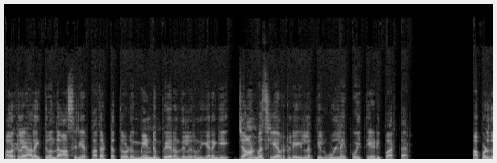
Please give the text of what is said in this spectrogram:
அவர்களை அழைத்து வந்த ஆசிரியர் பதட்டத்தோடு மீண்டும் பேருந்திலிருந்து இறங்கி ஜான் வெஸ்லி அவர்களுடைய இல்லத்தில் உள்ளே போய் தேடி பார்த்தார். அப்பொழுது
